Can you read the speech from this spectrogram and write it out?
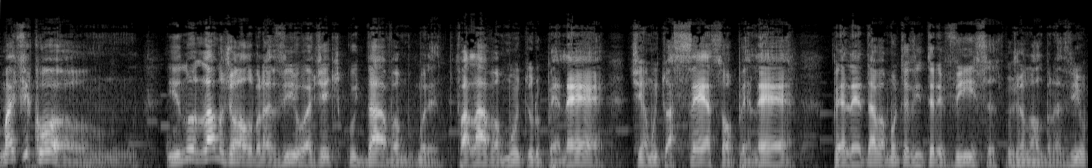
Mas ficou. E no- lá no Jornal do Brasil, a gente cuidava, falava muito do Pelé, tinha muito acesso ao Pelé. Pelé dava muitas entrevistas para o Jornal do Brasil,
